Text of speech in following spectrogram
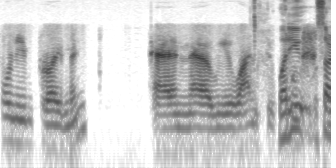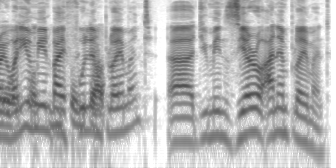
full employment, and uh, we want to. What do you? Sorry, what do you mean by full employment? Uh, do you mean zero unemployment?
